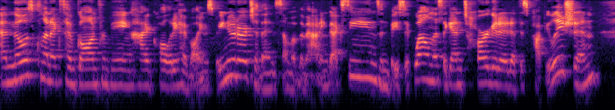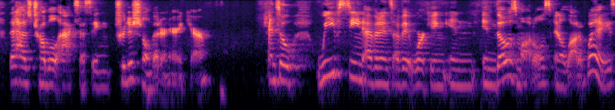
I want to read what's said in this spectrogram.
and those clinics have gone from being high quality, high volume spay neuter to then some of them adding vaccines and basic wellness, again, targeted at this population that has trouble accessing traditional veterinary care. And so we've seen evidence of it working in, in those models in a lot of ways.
